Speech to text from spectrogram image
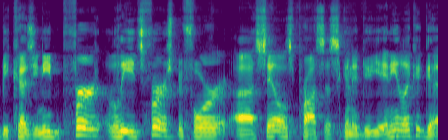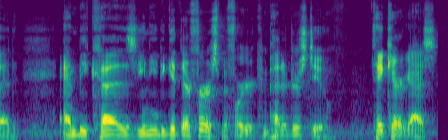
because you need fir- leads first before a sales process is going to do you any lick of good, and because you need to get there first before your competitors do. Take care, guys.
